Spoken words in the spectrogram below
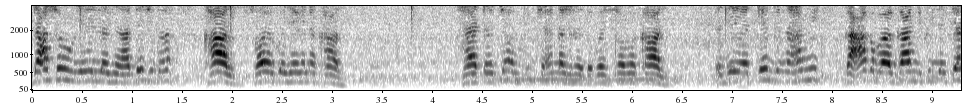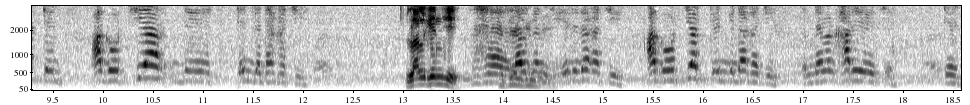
যা শুরু রেল লাগে না দেখছি তো খাল সবাই কই এখানে খাল। হ্যাঁ তো চাইনা ছিল তো সবাই খাল। তো যে আমি আগে বা- গাঞ্জি খুললে ট্রেন আগে হচ্ছে আর ট্রেনকে দেখাচ্ছি। লাল গেঞ্জি? হ্যাঁ লালগঞ্জ এটা দেখাচ্ছি। আগে হচ্ছে আর ট্রেনকে দেখাচ্ছি। তো নেমের খালি হয়ে গেছে ট্রেন।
